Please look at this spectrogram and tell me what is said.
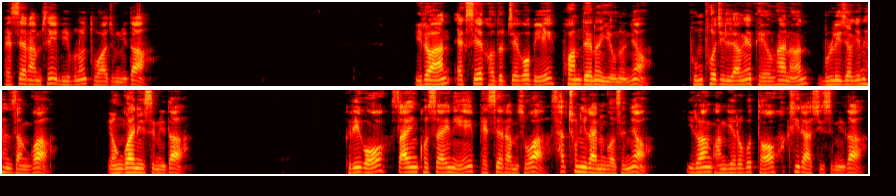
베셀 함수의 미분을 도와줍니다. 이러한 x의 거듭 제곱이 포함되는 이유는요. 분포 질량에 대응하는 물리적인 현상과 연관이 있습니다. 그리고 사인 코사인이 베셀 함수와 사촌이라는 것은요. 이러한 관계로부터 확실히 알 수 있습니다.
